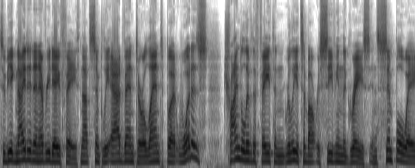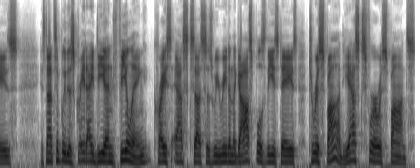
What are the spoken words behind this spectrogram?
to be ignited in everyday faith, not simply Advent or Lent, but what is trying to live the faith, and really it's about receiving the grace in simple ways it's not simply this great idea and feeling. Christ asks us, as we read in the Gospels these days, to respond. He asks for a response.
